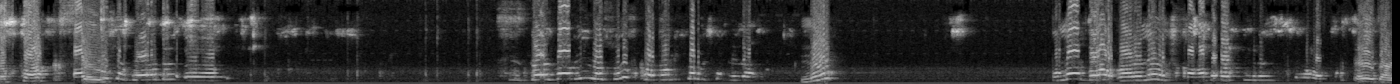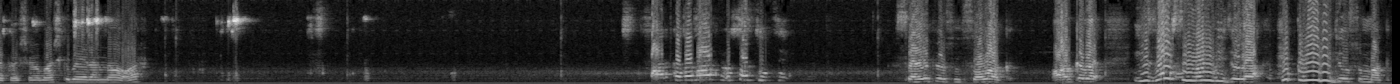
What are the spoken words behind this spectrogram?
the fuck say? Arkadaşlar bu arada e, siz galiba bilmiyorsunuz kanalımızda başka neler. Ne? Bunlar daha öğrenememiş. Kanalda başka öğrenciler var. Evet arkadaşlar başka bir Eren daha var. Arkada ne yapıyorsan kimse. Sen yapıyorsun salak. Arkada izlersin lan videoda. Hep iyi videosun bak.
